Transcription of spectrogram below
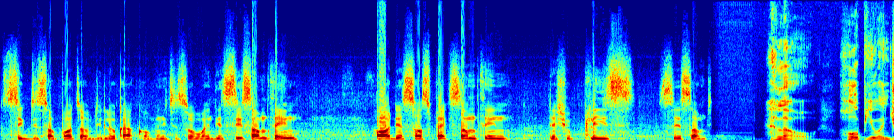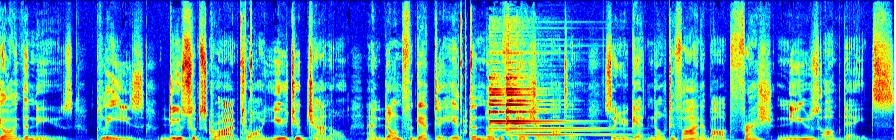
Seek the support of the local community. So when they see something or they suspect something, they should please say something. Hello. Hope you enjoyed the news. Please do subscribe to our YouTube channel and don't forget to hit the notification button so you get notified about fresh news updates.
